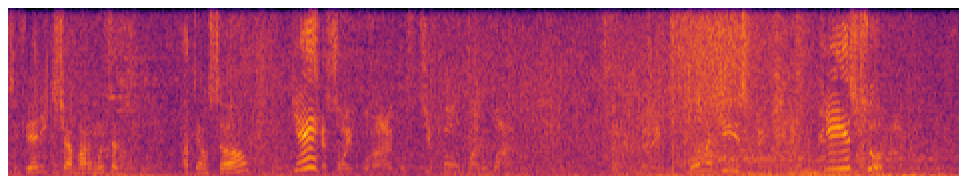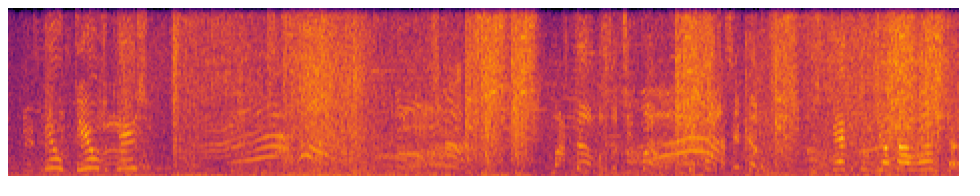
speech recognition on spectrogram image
Se Fênix chamar muita atenção... Que? É só empurrarmos Tifão para o mar. Dona diz... Que isso? Meu Deus, o que é isso? Matamos o Tifão, depois acertamos. Espectro de Atalanta!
